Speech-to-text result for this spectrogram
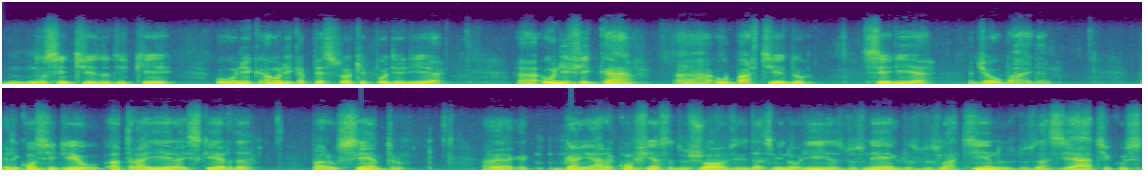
no sentido de que a única, a única pessoa que poderia uh, unificar o partido seria Joe Biden. Ele conseguiu atrair a esquerda para o centro, ganhar a confiança dos jovens, das minorias, dos negros, dos latinos, dos asiáticos,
